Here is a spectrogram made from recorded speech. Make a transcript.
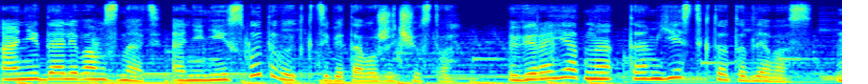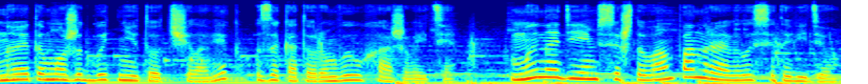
Они дали вам знать, они не испытывают к тебе того же чувства? Вероятно, там есть кто-то для вас, но это может быть не тот человек, за которым вы ухаживаете. Мы надеемся, что вам понравилось это видео.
